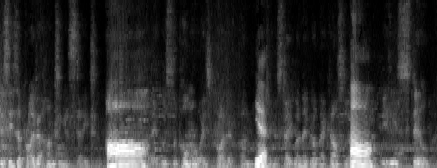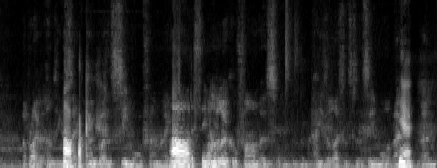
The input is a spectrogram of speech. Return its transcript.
this is a private hunting estate. Ah. It was the Pomeroy's private hun- Yeah. hunting estate when they built their castle. Ah. It is still a private hunting Ah, estate okay. owned by the Seymour family. Ah, the Seymour. One of the local farmers pays a license to the Seymour and, Yeah. and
